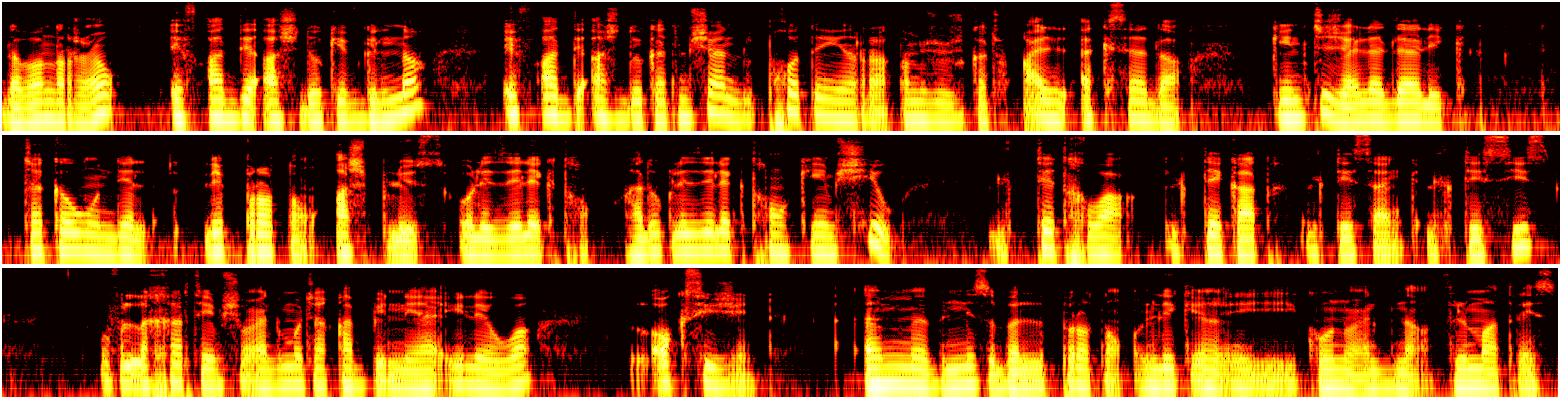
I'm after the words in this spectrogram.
دابا نرجعو. إف ا دي أش 2 كيف قلنا؟ إف ا دي أش 2 كتمشي عند البروتين رقم جوج كتوقع ليه الأكسدة. كينتج على ذلك التكون ديال les protons H plus و les électrons هادوك les électrons كيمشيو ل T3 ل T4 ل T5 ل T6 وفي الآخر تيمشيو عند المتقبل النهائي اللي هو الأكسجين. أما بالنسبة للبروتون اللي كيكونوا عندنا في ال matrice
